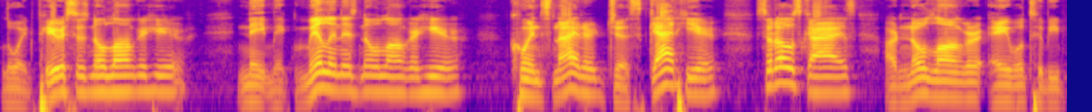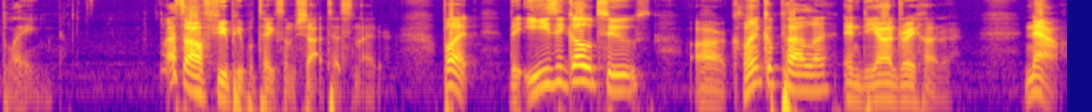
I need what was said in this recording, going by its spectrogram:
Lloyd Pierce is no longer here. Nate McMillan is no longer here. Quinn Snyder just got here. So those guys are no longer able to be blamed. I saw a few people take some shots at Snyder. But the easy go tos are Clint Capella and DeAndre Hunter. Now,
